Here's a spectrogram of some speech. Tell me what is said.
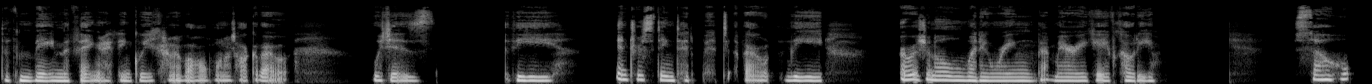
the main thing I think we kind of all want to talk about, which is the interesting tidbit about the original wedding ring that Meri gave Kody. So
